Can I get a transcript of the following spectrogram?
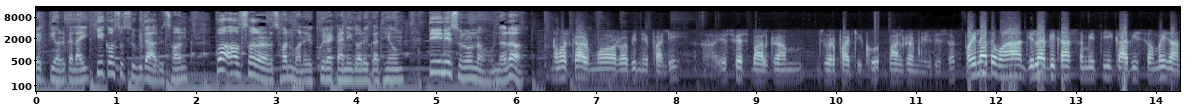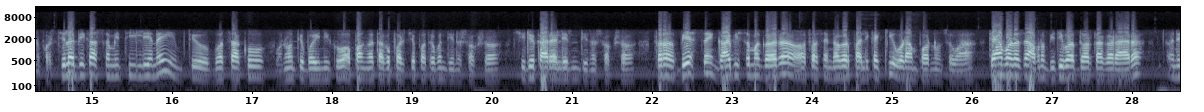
व्यक्तिहरूका लागि के कस्तो सुविधाहरू छन्? वा अवसरहरू छन् भनेर कुराकानी गरेका थियौँ। त्यही नै सुनौ न हुन र। नमस्कार म रवि नेपाली एसएस बालग्राम जोर पार्टीको बालग्राम निर्देशक। पहिला त उहाँ जिल्ला विकास समिति गाविसमै जानुपर्छ। जिल्ला विकास समितिले नै त्यो बच्चाको भनौँ त्यो बहिनीको अपाङ्गताको परिचय पत्र पनि दिन सक्छ सिडिओ कार्यालयले पनि दिन सक्छ। तर बेस चाहिँ गाविसमा गएर अथवा चाहिँ नगरपालिका के वडामा पर्नुहुन्छ उहाँ त्यहाँबाट चाहिँ आफ्नो विधिवत दर्ता गराएर अनि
